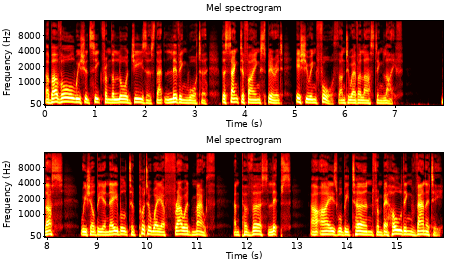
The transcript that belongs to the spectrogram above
Above all, we should seek from the Lord Jesus that living water, the sanctifying Spirit, issuing forth unto everlasting life. Thus we shall be enabled to put away a froward mouth and perverse lips. Our eyes will be turned from beholding vanity,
